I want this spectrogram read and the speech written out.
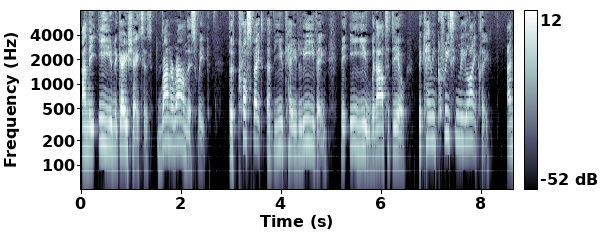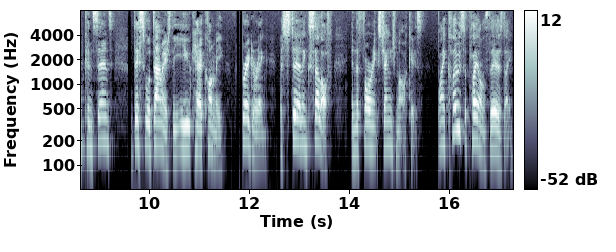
and the EU negotiators ran around this week. The prospect of the UK leaving the EU without a deal became increasingly likely, and concerns this will damage the UK economy, triggering a sterling sell off in the foreign exchange markets. By close of play on Thursday,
